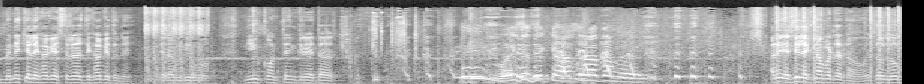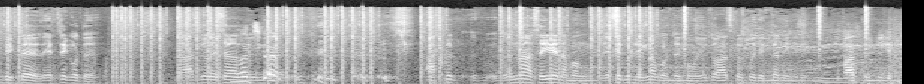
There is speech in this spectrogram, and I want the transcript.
मैंने क्या लिखा क्या स्टेटस दिखा के तूने तेरा वीडियो को? न्यू कंटेंट क्रिएटर वही तो देख के हंस रहा था मैं। अरे ऐसे लिखना पड़ता था। वो तो लोग देखते हैं ऐसे होता है। आजकल ऐसा अच्छा। आजकल ना सही है ना बंग ऐसे कुछ लिखना पड़ता है कमेंट तो आजकल कोई देखता नहीं है। बात करके लिखना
